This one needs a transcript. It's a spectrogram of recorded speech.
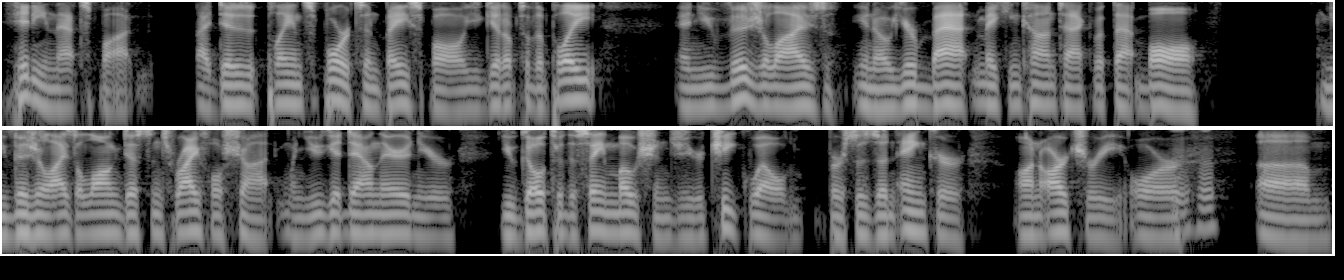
hitting that spot i did it playing sports and baseball you get up to the plate and you visualize, you know, your bat making contact with that ball. You visualize a long distance rifle shot when you get down there and you're you go through the same motions, your cheek weld versus an anchor on archery or Mhm. um,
